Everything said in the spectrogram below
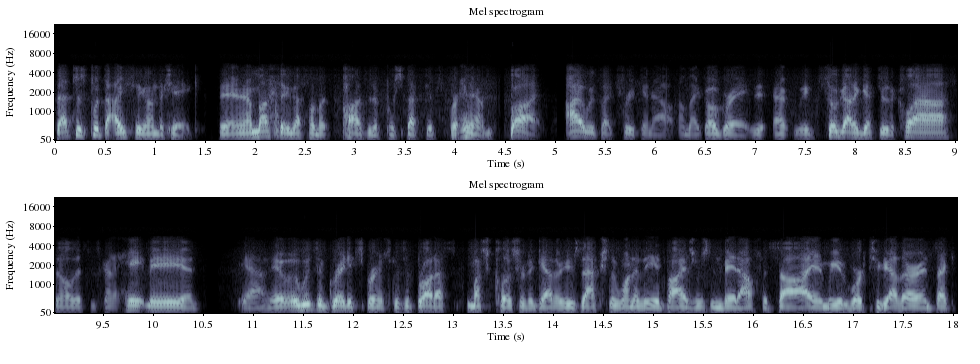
that just put the icing on the cake. And I'm not saying that from a positive perspective for him, but I was like freaking out. I'm like, oh great, uh, we still got to get through the class, and all this is going to hate me, and yeah, it, it was a great experience because it brought us much closer together. He was actually one of the advisors in Beta Alpha Psi, and we had worked together. And it's like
